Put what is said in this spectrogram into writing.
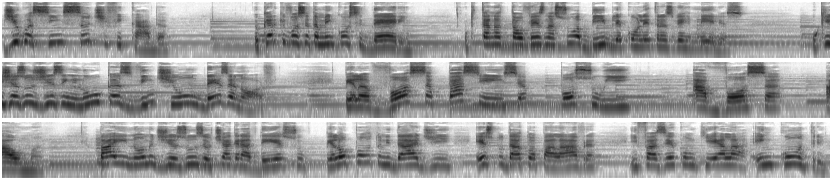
digo assim, santificada. Eu quero que você também considere o que está talvez na sua Bíblia com letras vermelhas. O que Jesus diz em Lucas 21, 19: Pela vossa paciência possuí a vossa alma. Pai, em nome de Jesus, eu te agradeço pela oportunidade de estudar a tua palavra e fazer com que ela encontre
